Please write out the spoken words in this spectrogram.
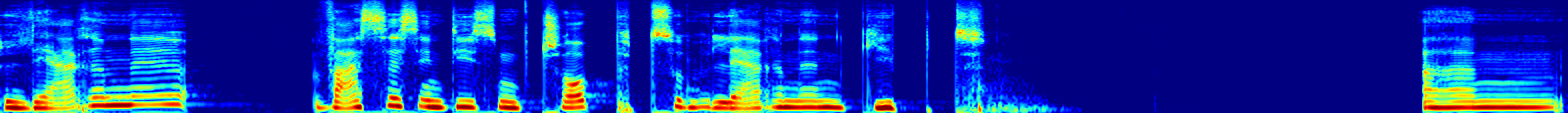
lerne, was es in diesem Job zum Lernen gibt. Ähm,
